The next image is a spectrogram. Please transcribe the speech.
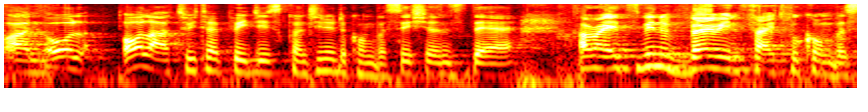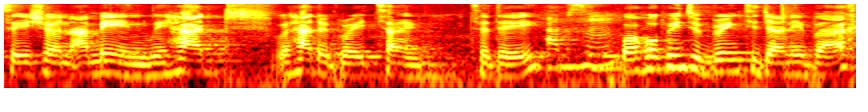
on all all our Twitter pages. Continue the conversations there. All right, it's been a very insightful conversation. I mean, we had we had a great time today. Absolutely. We're hoping to bring Tijani back.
